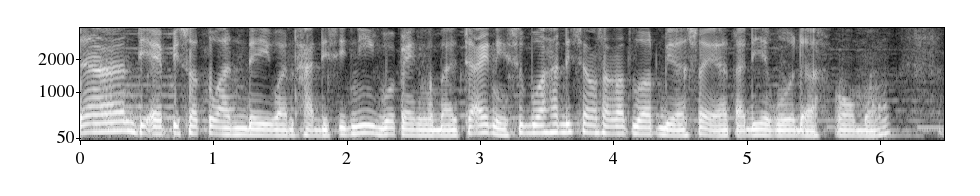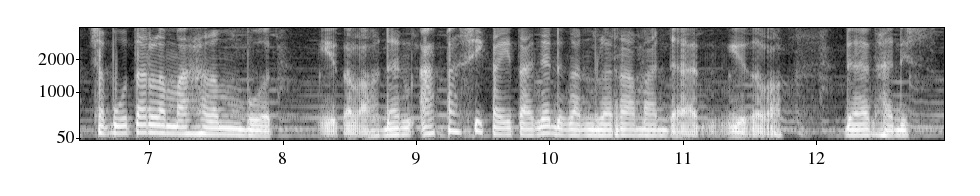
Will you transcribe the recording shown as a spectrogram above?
Dan di episode One Day One Hadis ini gue pengen ngebaca ini sebuah hadis yang sangat luar biasa ya tadi yang gue udah ngomong seputar lemah lembut gitu loh. Dan apa sih kaitannya dengan bulan Ramadan gitu loh. Dan hadis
